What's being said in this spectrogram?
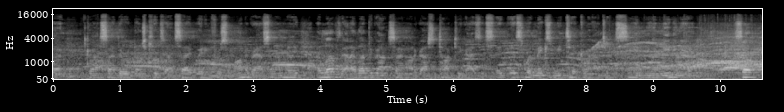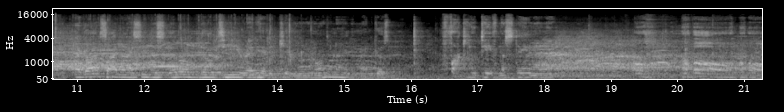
uh, go outside. There were a bunch of kids outside waiting for some autographs, and I'm really, I love that. I love to go out and sign autographs and talk to you guys. It's, it, it's what makes me tick going out and seeing you and meeting you. So I go outside and I see this little, little teeny red-headed kid in Northern Ireland, right? He goes, "Fuck you, Dave Mustaine." And I went, "Oh, oh, oh, oh."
